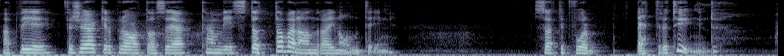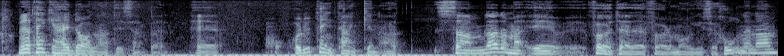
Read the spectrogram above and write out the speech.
Att vi försöker prata och säga, kan vi stötta varandra i någonting? Så att det får bättre tyngd. Men jag tänker här i Dalarna till exempel. Eh, har du tänkt tanken att samla de här eh, företrädare för de här organisationerna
